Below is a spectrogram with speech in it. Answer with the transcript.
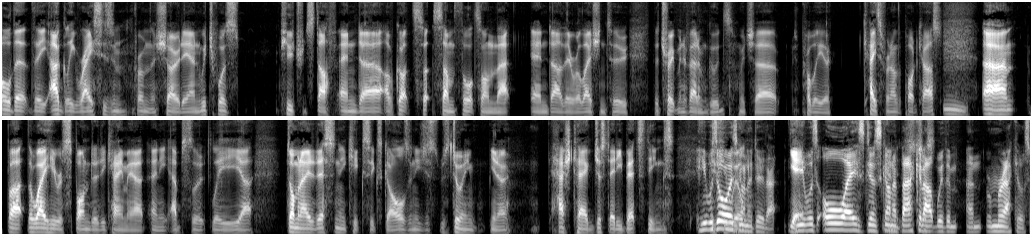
all the the ugly racism from the showdown, which was putrid stuff, and uh, I've got s- some thoughts on that and uh, their relation to the treatment of Adam Goodes, which uh, is probably a case for another podcast. Um, but the way he responded, he came out and he absolutely uh, dominated and he kicked six goals, and he just was doing, you know, hashtag just Eddie Betts things. He was always going to do that. Yeah. He was always just going to And it's back it up with a, a miraculous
